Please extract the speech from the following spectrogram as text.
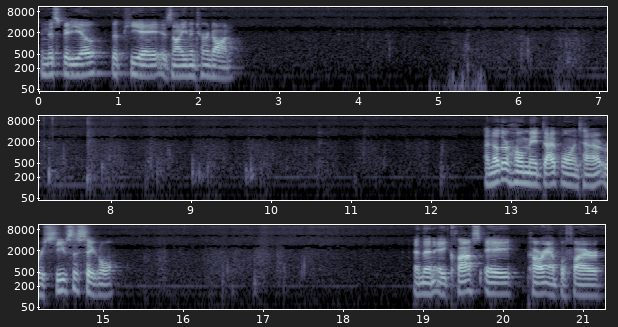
In this video, the PA is not even turned on. Another homemade dipole antenna receives the signal, and then a Class A power amplifier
